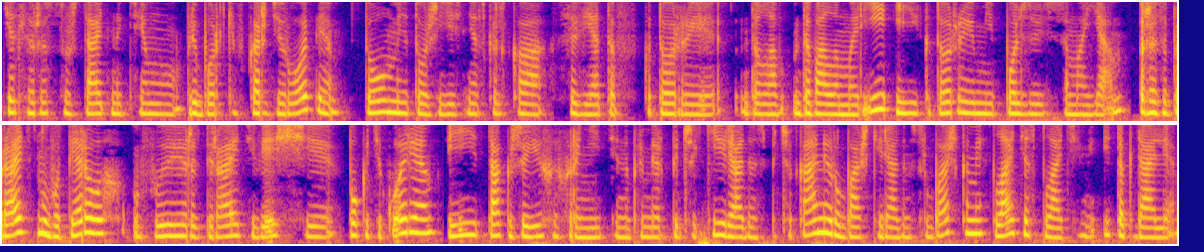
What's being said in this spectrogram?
если рассуждать на тему приборки в гардеробе, то у меня тоже есть несколько советов, которые дала, давала Мари и которыми пользуюсь сама я. Разобрать, ну, во-первых, вы разбираете вещи по категориям и также их и храните. Например, пиджаки рядом с пиджаками, рубашки рядом с рубашками, платья с платьями и так далее.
